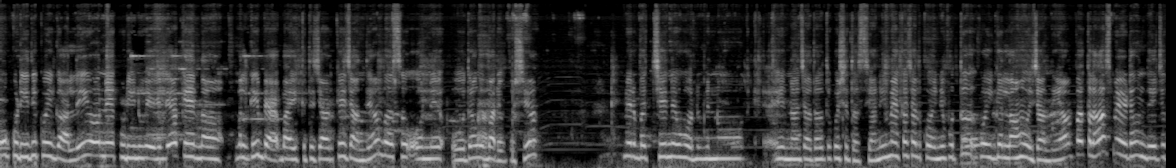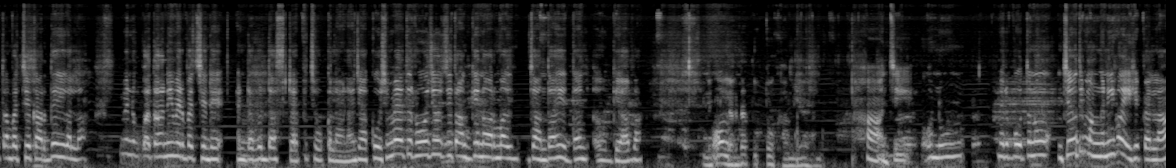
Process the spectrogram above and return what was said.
ਉਹ ਕੁੜੀ ਦੀ ਕੋਈ ਗੱਲ ਏ। ਉਹਨੇ ਕੁੜੀ ਨੂੰ ਵੇਖ ਲਿਆ ਕਿ ਨਾ ਮਤਲਬ ਕਿ ਬਾਈਕ ਤੇ ਚੜ ਕੇ ਜਾਂਦੇ ਆ। ਬਸ ਉਹਨੇ ਉਹਦਾ ਉਹ ਬਾਰੇ ਪੁੱਛਿਆ। ਮੇਰੇ ਬੱਚੇ ਨੇ ਹੋਰ ਮੈਨੂੰ ਇੰਨਾ ਜ਼ਿਆਦਾ ਤਾਂ ਕੁਝ ਦੱਸਿਆ ਨਹੀਂ ਮੈਂ ਕਿਹਾ ਚੱਲ ਕੋਈ ਨਹੀਂ ਪੁੱਤ ਕੋਈ ਗੱਲਾਂ ਹੋ ਜਾਂਦੀਆਂ। ਪਰ ਕਲਾਸਮੇਟ ਹੁੰਦੇ ਤਰ੍ਹਾਂ ਬੱਚੇ ਕਰਦੇ ਹੀ ਗੱਲਾਂ। ਮੈਨੂੰ ਪਤਾ ਨਹੀਂ ਮੇਰੇ ਬੱਚੇ ਨੇ ਐਡਾ ਵੱਡਾ ਸਟੈਪ ਚੁੱਕ ਲੈਣਾ ਜਾਂ ਕੁਝ ਮੈਂ ਤਾਂ ਰੋਜ਼ ਜਿੱਦਾਂ ਅੱਗੇ ਨਾਰਮਲ ਜਾਂਦਾ ਸੀ ਇਦਾਂ ਗਿਆ ਵਾ। ਲੇਕਿਨ ਲੱਗਦਾ ਤੂੰ ਧੋਖਾ ਮਿਲਿਆ ਸੀ ਹਾਂਜੀ ਉਹਨੂੰ ਮੇਰੇ ਪੁੱਤ ਨੂੰ ਜੇ ਉਹਦੀ ਮੰਗਣੀ ਹੋਈ ਸੀ ਪਹਿਲਾਂ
